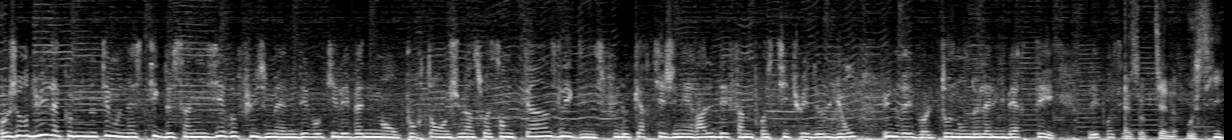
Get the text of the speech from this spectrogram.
Aujourd'hui, la communauté monastique de Saint-Nizier refuse même d'évoquer l'événement. Pourtant, en juin 75, l'église fut le quartier général des femmes prostituées de Lyon, une révolte au nom de la liberté. Les Elles obtiennent aussi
